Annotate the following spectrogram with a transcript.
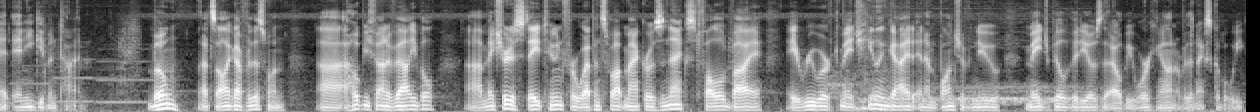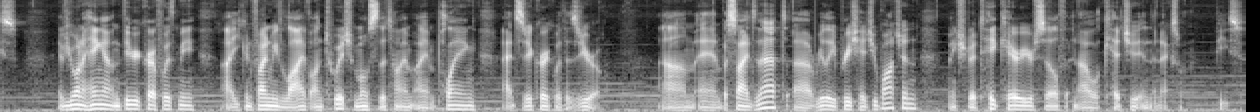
at any given time. Boom, that's all I got for this one. Uh, I hope you found it valuable. Uh, make sure to stay tuned for weapon swap macros next, followed by a reworked mage healing guide and a bunch of new mage build videos that I'll be working on over the next couple weeks. If you want to hang out in Theorycraft with me, uh, you can find me live on Twitch. Most of the time I am playing at Zikorik with a zero. Um, and besides that, uh, really appreciate you watching. Make sure to take care of yourself, and I will catch you in the next one. Peace.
